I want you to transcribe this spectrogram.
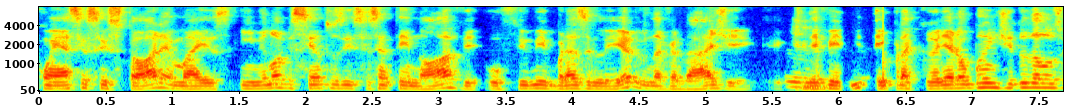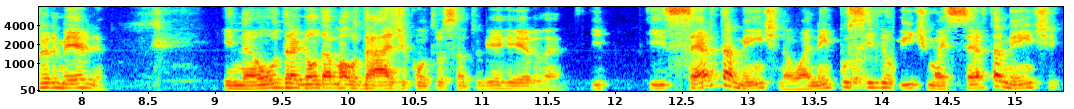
conhece essa história, mas em 1969, o filme brasileiro, na verdade, que uhum. deveria ter para Cannes era o Bandido da Luz Vermelha, e não o Dragão da Maldade contra o Santo Guerreiro, né? E, e certamente, não é nem possivelmente, mas certamente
